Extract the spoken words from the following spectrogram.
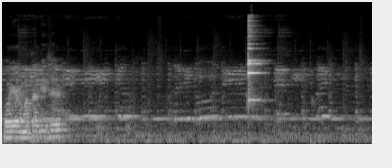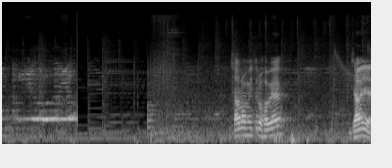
ખોડિયાર માતાજી છે. ચાલો મિત્રો હવે જાય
